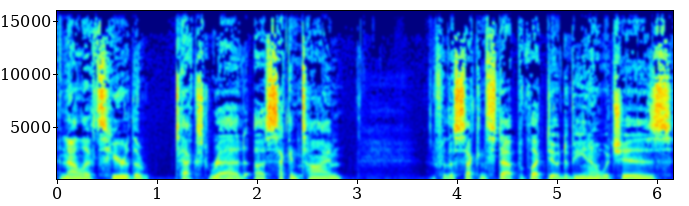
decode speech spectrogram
And now let's hear the text read a second time for the second step of Lectio Divina, which is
